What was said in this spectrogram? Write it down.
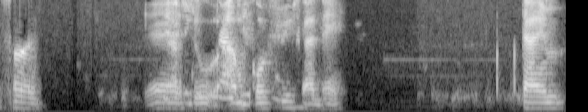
sorry. Yeah, Yeah, so I'm confused at the time.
